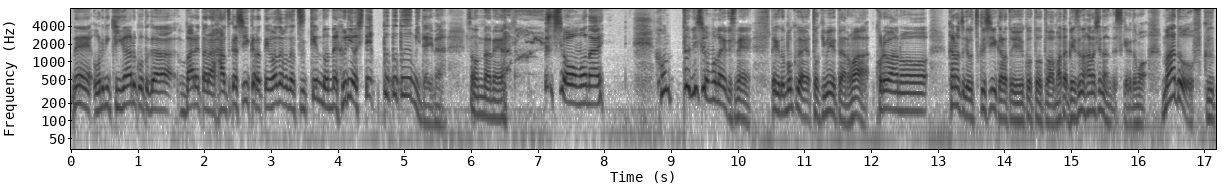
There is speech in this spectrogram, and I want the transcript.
うね俺に気があることがバレたら恥ずかしいからってわざわざつっけんどんなふりをしてプププみたいな。そんなねしょうもない本当にしょうもないですね。だけど僕がときめいたのは、これはあの、彼女が美しいからということとはまた別の話なんですけれども、窓を拭く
